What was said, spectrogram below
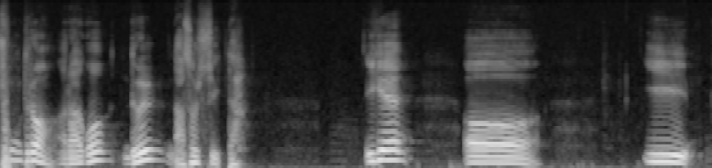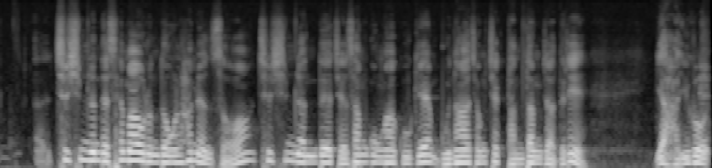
총 들어라고 늘 나설 수 있다. 이게 어 이 70년대 새마을 운동을 하면서 70년대 제3공화국의 문화 정책 담당자들이 야 이거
